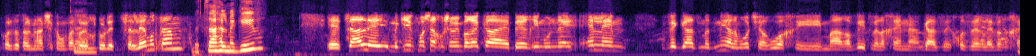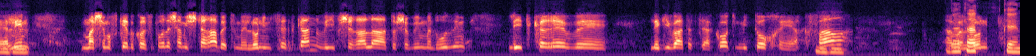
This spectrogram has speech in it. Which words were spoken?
כל זאת על מנת שכמובן לא כן. לא יוכלו לצלם אותם. וצה"ל מגיב? אה, צה"ל אה, מגיב, כמו שאנחנו שומעים ברקע, אה, ברימוני הלם וגז מדמיע, למרות שהרוח היא מערבית ולכן הגז חוזר לעבר החיילים. מה שמפתיע בכל הסיפור הזה שהמשטרה בעצם לא נמצאת כאן ואפשרה לתושבים הדרוזים להתקרב לגבעת הצעקות מתוך הכפר. ואתה, בוא... כן,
